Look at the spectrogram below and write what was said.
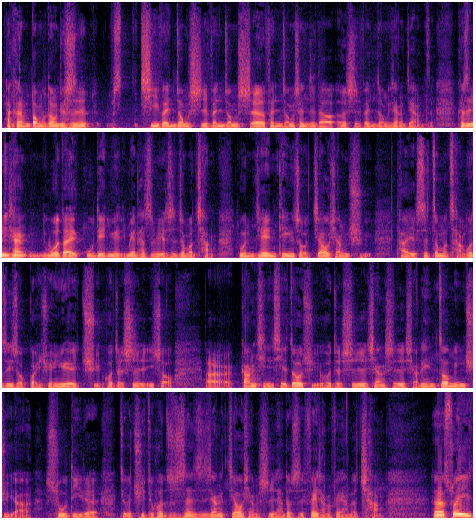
它可能动不动就是七分钟、十分钟、十二分钟，甚至到二十分钟，像这样子。可是你看，如果在古典乐里面，它是不是也是这么长？如果你今天听一首交响曲，它也是这么长，或者一首管弦乐曲，或者是一首呃钢琴协奏曲，或者是像是小提琴奏鸣曲啊、竖笛的这个曲子，或者是甚至像交响诗，它都是非常非常的长。那所以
